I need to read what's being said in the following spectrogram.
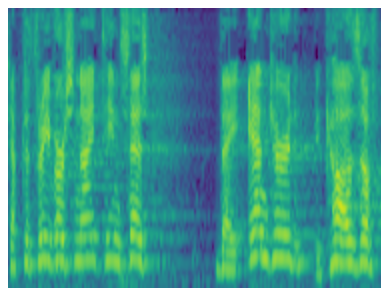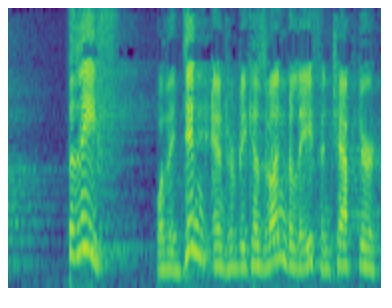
Chapter 3 verse 19 says, they entered because of belief. Well, they didn't enter because of unbelief. And chapter,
